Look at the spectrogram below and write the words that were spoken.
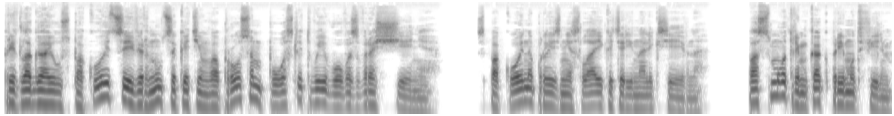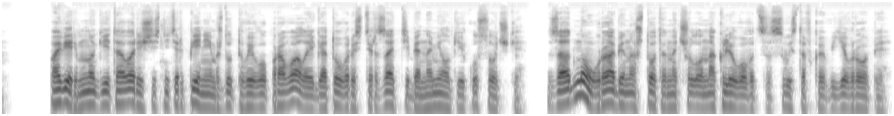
Предлагаю успокоиться и вернуться к этим вопросам после твоего возвращения. Спокойно произнесла Екатерина Алексеевна. Посмотрим, как примут фильм. Поверь, многие товарищи с нетерпением ждут твоего провала и готовы растерзать тебя на мелкие кусочки. Заодно у Рабина что-то начало наклевываться с выставкой в Европе.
